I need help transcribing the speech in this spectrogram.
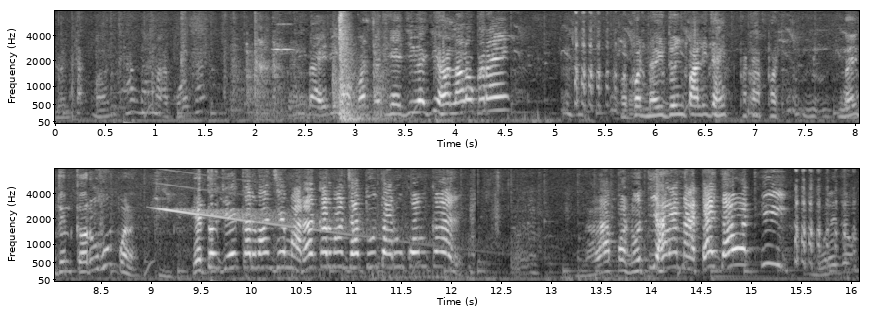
બનતા બનતા ના નાખો થા. પેલી બાયરી ખબર છે હેજી હેજી હલાલો કરાય. પણ નહીં ધોઈને પાલી જાય. ફટાફટ. નહીં ધોઈને કરું હું પણ? એ તો જે કરવાનું છે મારા કરવાનું છે તું તારું કામ કર. નળા પનોતી હારા નાટાઈ જાવ હતી બોલે જાઉં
